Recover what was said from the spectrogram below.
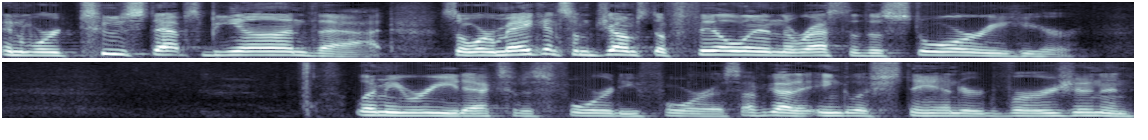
and we're two steps beyond that. So we're making some jumps to fill in the rest of the story here. Let me read Exodus 40 for us. I've got an English Standard Version, and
